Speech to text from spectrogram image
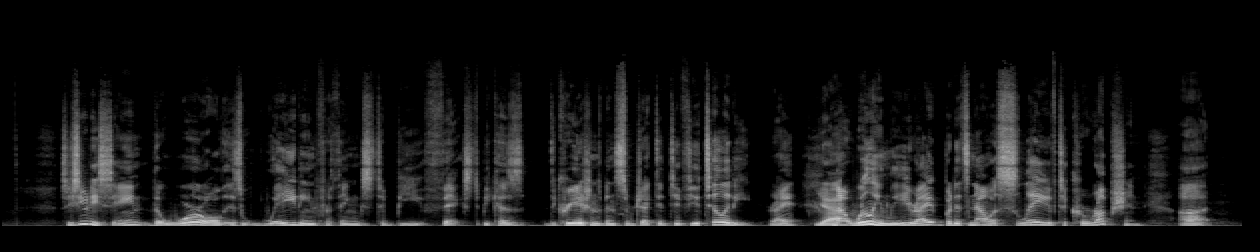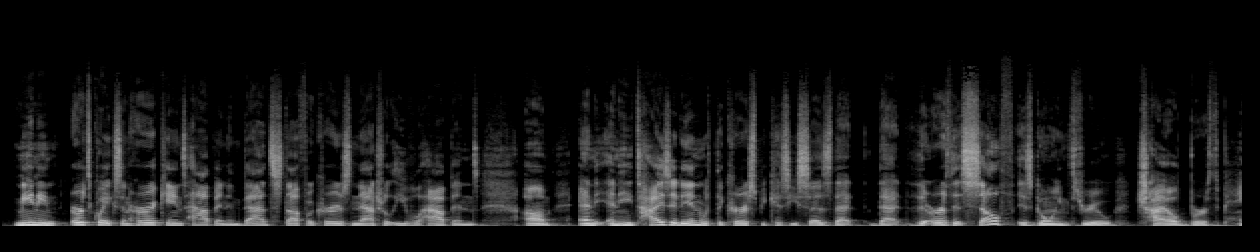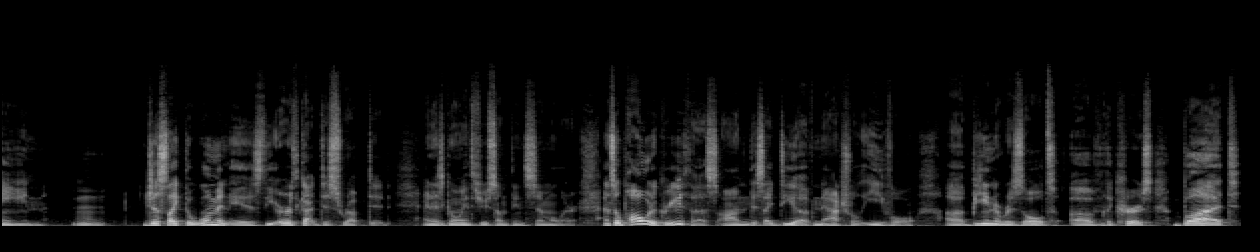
So you see what he's saying? The world is waiting for things to be fixed because the creation's been subjected to futility, right? Yeah. Not willingly, right? But it's now a slave to corruption. Uh, meaning earthquakes and hurricanes happen and bad stuff occurs, natural evil happens. Um, and and he ties it in with the curse because he says that that the earth itself is going through childbirth pain. Just like the woman is, the earth got disrupted and is going through something similar. And so Paul would agree with us on this idea of natural evil uh, being a result of the curse. But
